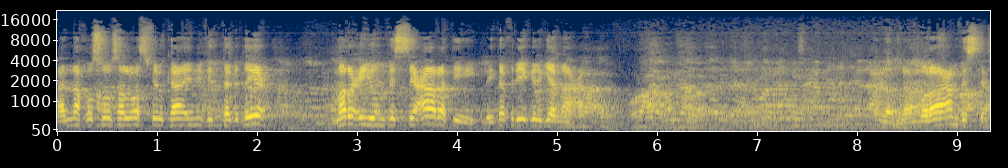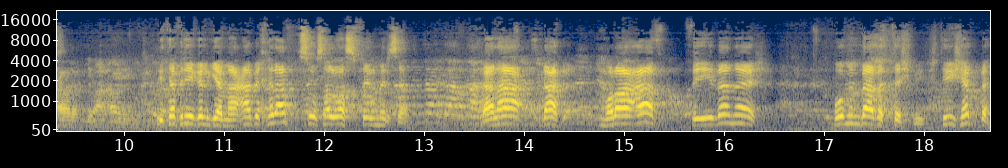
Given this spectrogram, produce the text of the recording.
أن خصوص الوصف الكائن في التقطيع مرعي في استعارته لتفريق الجماعة. لا مراعا في استعارته لتفريق الجماعة بخلاف خصوص الوصف في المرسل قالها ذاك مراعاة في إذن إيش؟ هو من باب التشبيه. تشبه؟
